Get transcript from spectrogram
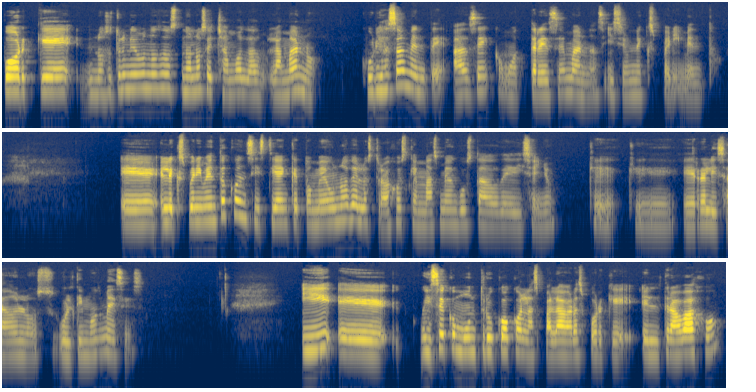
porque nosotros mismos no nos, echamos la, mano. Curiosamente, hace como tres semanas hice un experimento. Eh, el experimento consistía en que tomé uno de los trabajos que más me han gustado de diseño que, he realizado en los últimos meses y eh, hice como un truco con las palabras porque el trabajo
